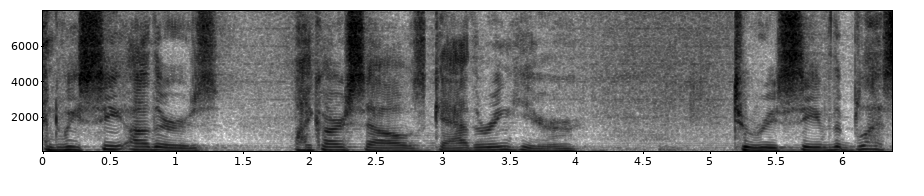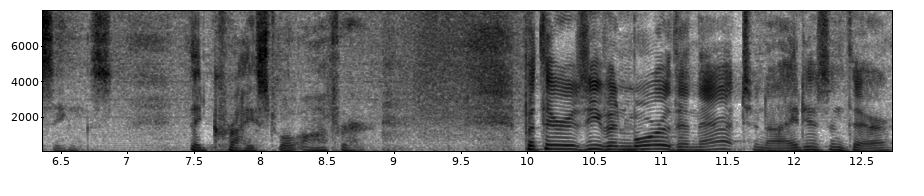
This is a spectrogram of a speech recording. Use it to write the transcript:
and we see others like ourselves gathering here to receive the blessings that Christ will offer. But there is even more than that tonight, isn't there?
